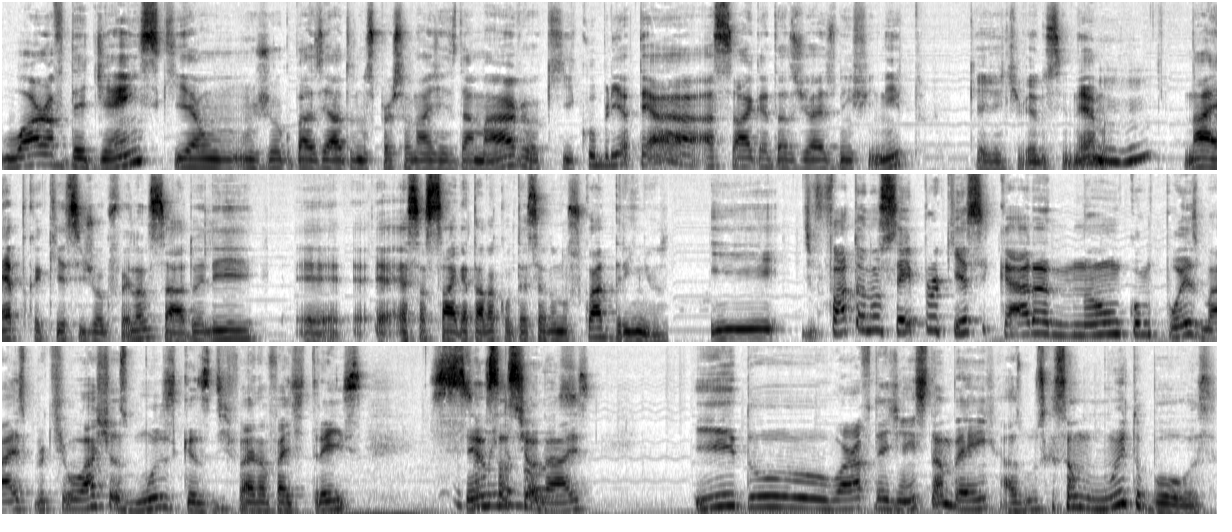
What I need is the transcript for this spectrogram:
War of the Jains, que é um, um jogo baseado nos personagens da Marvel, que cobria até a, a, saga das Joias do Infinito, que a gente vê no cinema. Uhum. Na época que esse jogo foi lançado, ele é, é essa saga estava acontecendo nos quadrinhos. E de fato eu não sei porque esse cara não compôs mais, porque eu acho as músicas de Final Fight 3 sensacionais. E do War of the Giants também. As músicas são muito boas.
